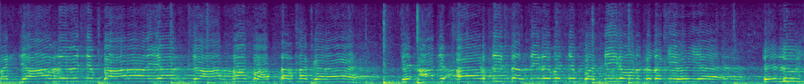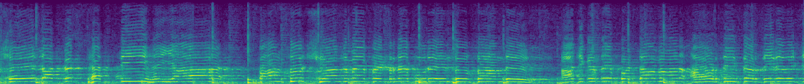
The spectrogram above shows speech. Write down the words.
ਪੰਜਾਬ ਦੇ ਵਿੱਚ 12472 ਨਗਰ ਹੈ ਤੇ ਅੱਜ ਔਰ ਦੀ ਧਰਤੀ ਦੇ ਵਿੱਚ ਵੱਡੀ ਰੌਣਕ ਲੱਗੀ ਹੋਈ ਹੈ। ਤੈਨੂੰ 6 ਲੱਖ 38596 ਪਿੰਡ ਨੇ ਪੂਰੇ ਹਿੰਦੁਸਤਾਨ ਦੇ। ਅੱਜ ਕਹਿੰਦੇ ਵੱਡਾ ਮਾਣ ਔਰ ਦੀ ਧਰਤੀ ਦੇ ਵਿੱਚ।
